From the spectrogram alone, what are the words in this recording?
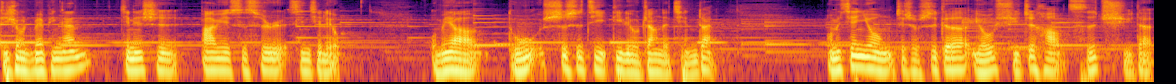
弟兄姊妹平安，今天是八月十四日，星期六。我们要读《四世纪》第六章的前段。我们先用这首诗歌，由许志浩词曲的《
